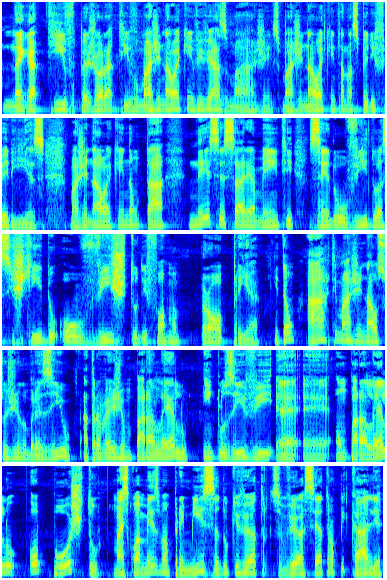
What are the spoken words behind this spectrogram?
negativo, pejorativo. Marginal é quem vive às margens. Marginal é quem está nas periferias. Marginal é quem não está necessariamente sendo ouvido, assistido ou visto de forma própria. Então, a arte marginal surgiu no Brasil através de um paralelo, inclusive é, é, um paralelo oposto, mas com a mesma premissa do que veio a, veio a ser a Tropicália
